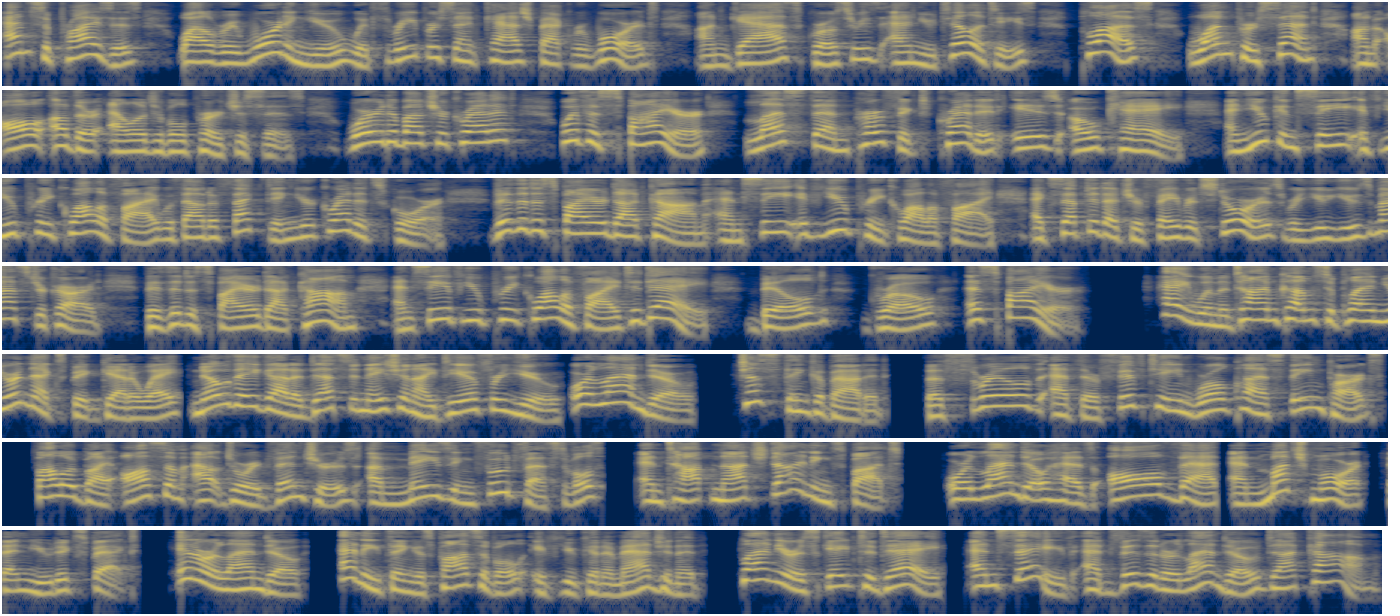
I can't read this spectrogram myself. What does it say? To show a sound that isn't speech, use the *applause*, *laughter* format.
and surprises while rewarding you with 3% cashback rewards on gas, groceries, and utilities, plus 1 on all other eligible purchases. Worried about your credit? With Aspire, less than perfect credit is okay. And you can see if you pre-qualify without affecting your credit score. Visit aspire.com and see if you pre-qualify. Accepted at your favorite stores where you use MasterCard. Visit aspire.com and see if you pre-qualify today. Build, grow, aspire. Hey, when the time comes to plan your next big getaway, know they got a destination idea for you. Orlando. Just think about it. The thrills at their 15 world-class theme parks, followed by awesome outdoor adventures, amazing food festivals, and top-notch dining spots. Orlando has all that and much more than you'd expect. In Orlando, anything is possible if you can imagine it. Plan your escape today and save at visitorlando.com.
